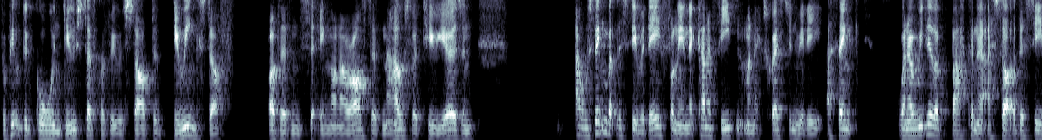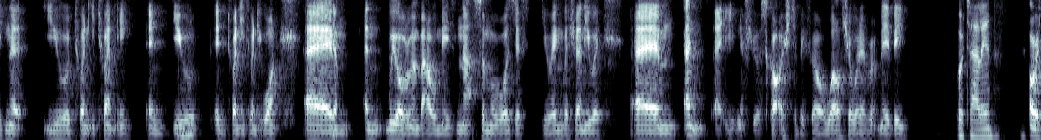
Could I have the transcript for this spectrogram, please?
for people to go and do stuff because we were starved of doing stuff other than sitting on our asses in the house for two years. And I was thinking about this the other day, funny, and it kind of feeds into my next question, really. I think when I really look back on it, I started this season at Euro 2020 and you mm-hmm. in 2021. Um, yep. And we all remember how amazing that summer was if you're English anyway. Um, and uh, even if you were Scottish, to be fair, or Welsh or whatever it may be. Or Italian. Or,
